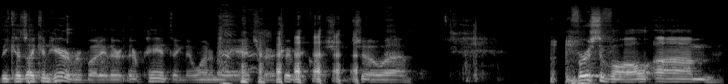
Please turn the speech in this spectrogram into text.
because I can hear everybody. They're they're panting. They want to know the answer to our trivia question. So, uh, first of all, um,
